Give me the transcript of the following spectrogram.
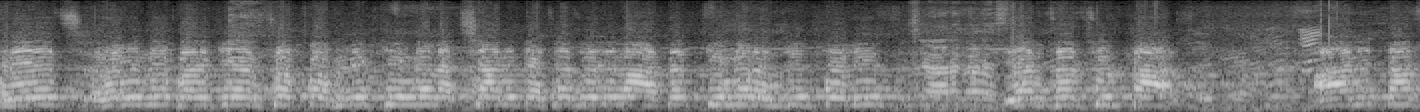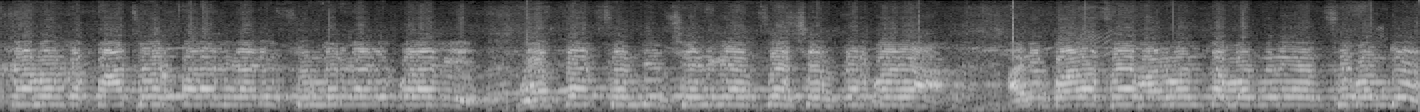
श्रेयस रवींद्र बळके यांचं पब्लिक किंग लक्ष आणि त्याच्या जोडीला आदत किंग रणजित पोलीस यांचा सुलतान आणि तास क्रमांक पाच वर पळाली गाडी सुंदर गाडी पळाली. वस्ताद संदीप शेंडगे यांचा शंकर पाळ्या आणि बाळासाहेब हनुमंत मंगळे यांचे बंधू.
